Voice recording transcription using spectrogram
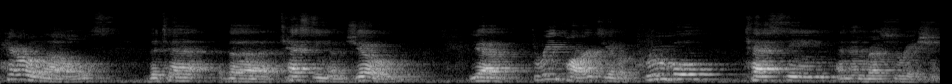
parallels the, te- the testing of Job. You have three parts you have approval, testing, and then restoration.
